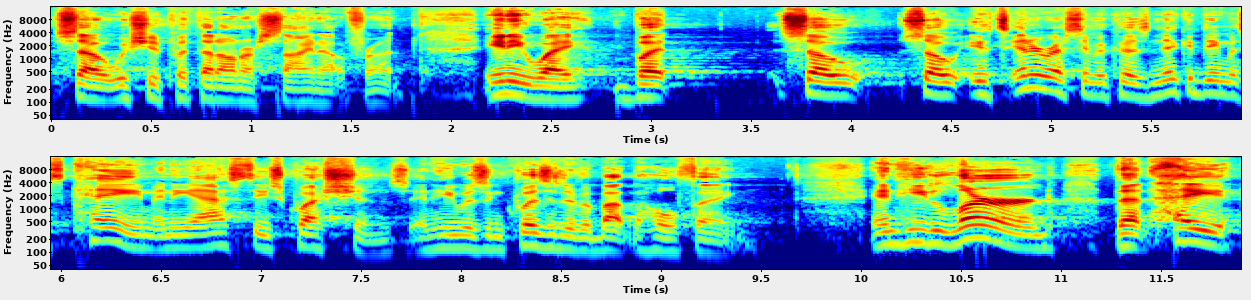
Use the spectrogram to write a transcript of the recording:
so we should put that on our sign out front. Anyway, but so so it's interesting because Nicodemus came and he asked these questions and he was inquisitive about the whole thing. And he learned that, hey,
